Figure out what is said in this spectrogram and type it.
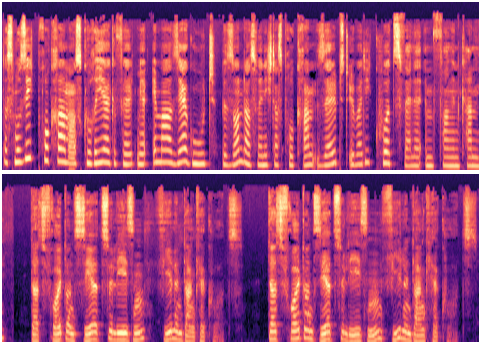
das Musikprogramm aus Korea gefällt mir immer sehr gut, besonders wenn ich das Programm selbst über die Kurzwelle empfangen kann. Das freut uns sehr zu lesen. Vielen Dank, Herr Kurz. Das freut uns sehr zu lesen. Vielen Dank, Herr Kurz.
